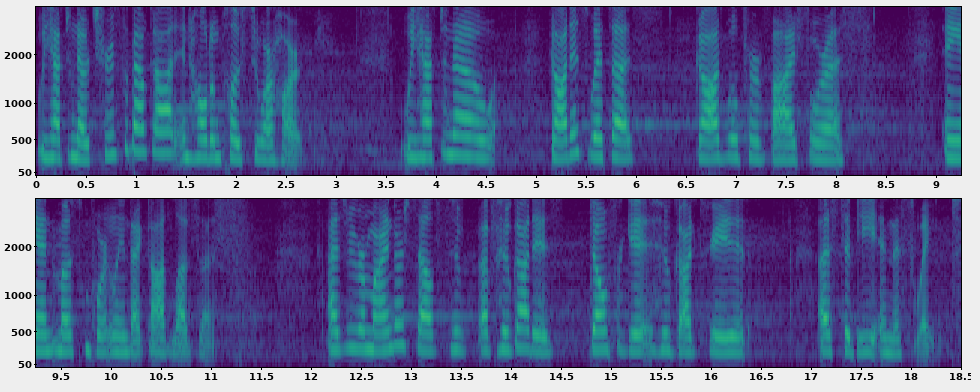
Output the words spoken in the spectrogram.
We have to know truths about God and hold him close to our heart. We have to know God is with us, God will provide for us, and most importantly, that God loves us. As we remind ourselves who, of who God is, don't forget who God created us to be in this wait.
